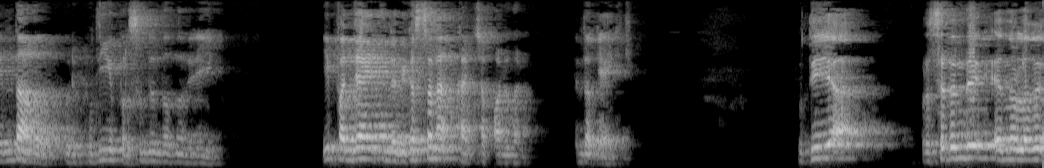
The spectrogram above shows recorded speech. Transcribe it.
എന്താണ് ഒരു പുതിയ പ്രസിഡന്റ് എന്ന നിലയിൽ ഈ പഞ്ചായത്തിന്റെ വികസന കാഴ്ചപ്പാടുകൾ എന്തൊക്കെയായിരിക്കും? പുതിയ പ്രസിഡന്റ് എന്നുള്ളത്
